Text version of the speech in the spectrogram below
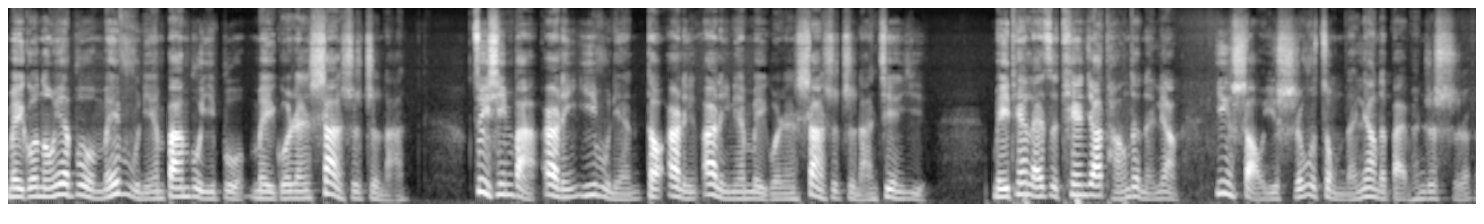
美国农业部每五年颁布一部《美国人膳食指南》，最新版二零一五年到二零二零年《美国人膳食指南》建议。每天来自添加糖的能量应少于食物总能量的百分之十，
